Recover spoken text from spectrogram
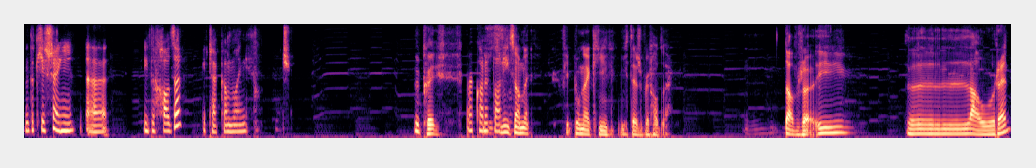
do kieszeni e, i wychodzę i czekam na nich Okej. na korytarzu. Zrzucamy kwipunek i, i też wychodzę. Dobrze, i y, Lauren?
